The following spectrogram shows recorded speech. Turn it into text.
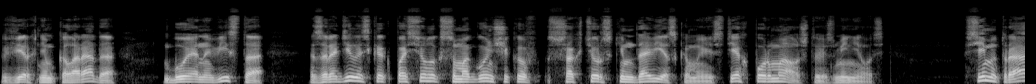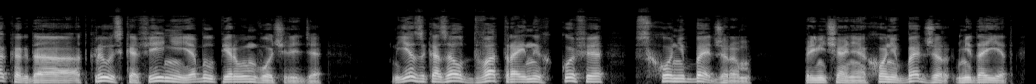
в Верхнем Колорадо, Буэна-Виста зародилась как поселок самогонщиков с шахтерским довеском, и с тех пор мало что изменилось. В семь утра, когда открылась кофейня, я был первым в очереди. Я заказал два тройных кофе с Хони Бэджером. Примечание «Хони Бэджер» – медоед –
